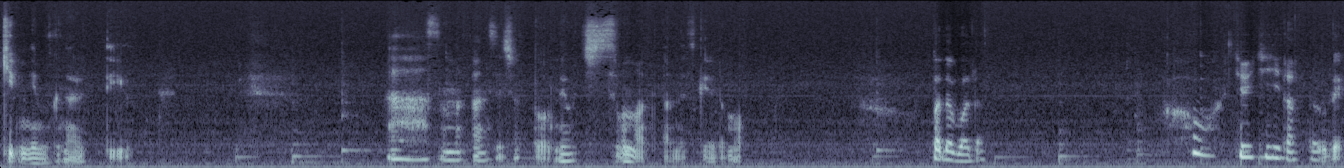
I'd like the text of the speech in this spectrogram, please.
一気に眠くなるっていう。ああ、そんな感じでちょっと寝落ちしそうになってたんですけれども。まだまだ。はあ、11時だったので、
